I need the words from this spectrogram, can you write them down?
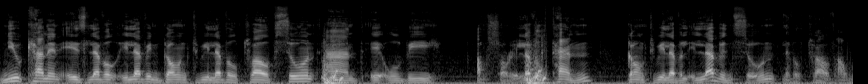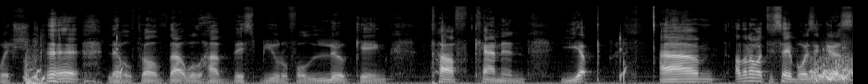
new cannon is level 11 going to be level 12 soon and it will be oh sorry level 10 going to be level 11 soon. Level 12, I wish. level 12, that will have this beautiful looking tough cannon. Yep. Um, I don't know what to say, boys and girls.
